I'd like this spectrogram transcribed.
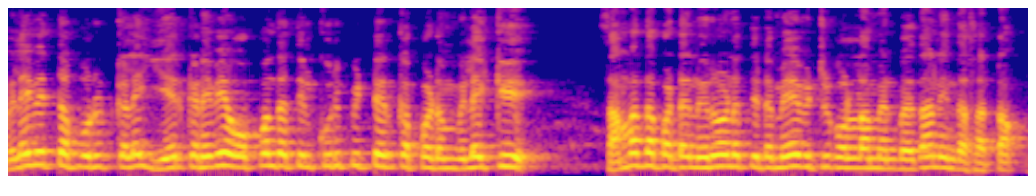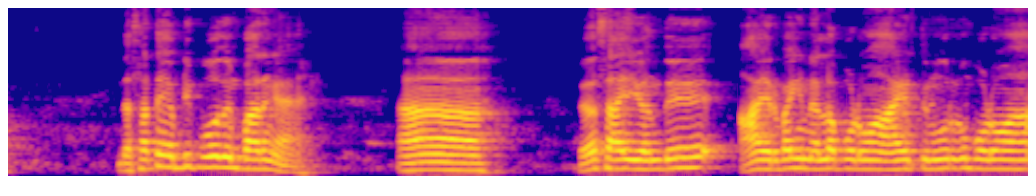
விளைவித்த பொருட்களை ஏற்கனவே ஒப்பந்தத்தில் குறிப்பிட்டிருக்கப்படும் விலைக்கு சம்பந்தப்பட்ட நிறுவனத்திடமே விற்றுக்கொள்ளலாம் என்பதுதான் இந்த சட்டம். இந்த சட்டம் எப்படி போகுதுன்னு பாருங்கள் விவசாயி வந்து ஆயிரம் ரூபாய்க்கு நெல்லை போடுவான் ஆயிரத்தி நூறுக்கும் போடுவான்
